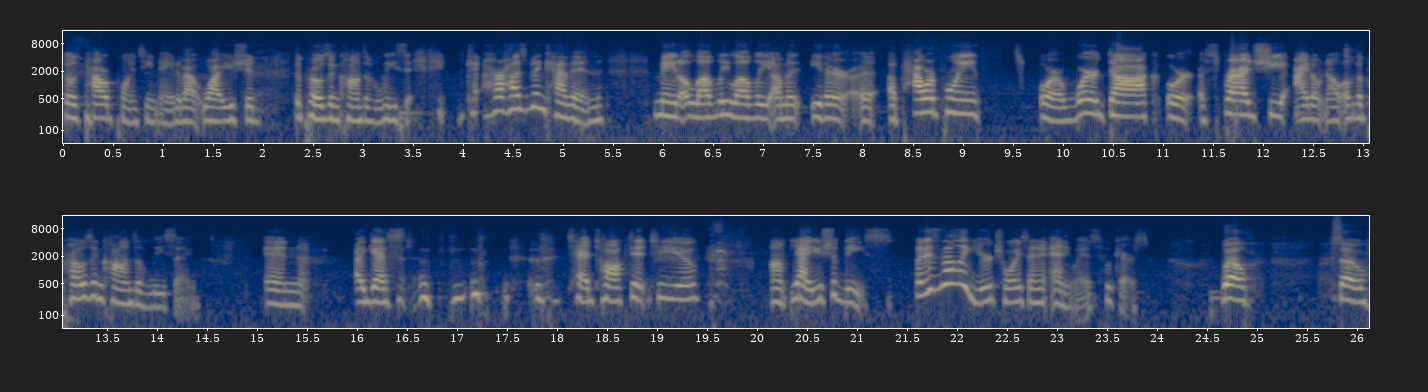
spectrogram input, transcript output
Those powerpoints he made about why you should, the pros and cons of leasing. Her husband Kevin made a lovely, lovely um either a, a PowerPoint or a Word doc or a spreadsheet. I don't know of the pros and cons of leasing, and I guess Ted talked it to you. Um, yeah, you should lease. But isn't that like your choice? Any- anyways, who cares? Well, so.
